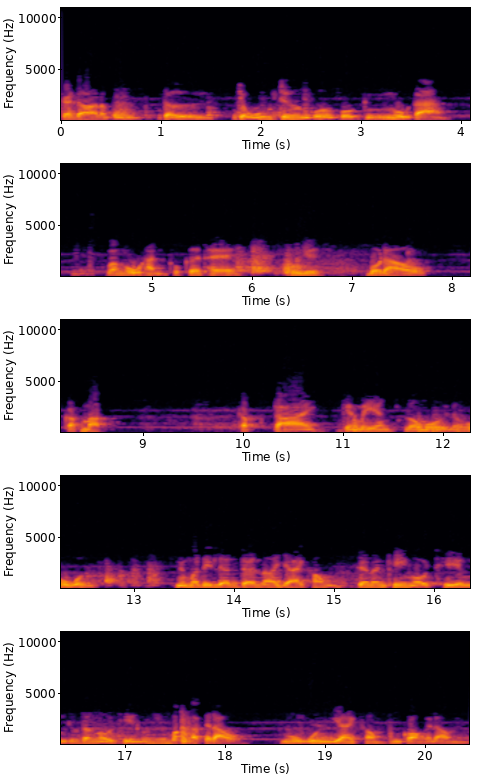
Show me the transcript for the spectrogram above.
cái đó nó cũng từ chủ trương của của ngũ tạng và ngũ hành của cơ thể. Cũng như bộ đầu cặp mắt cặp tai, cái miệng, lỗ mũi là ngũ quẩn. Nhưng mà đi lên trên nó dai không? Cho nên khi ngồi thiền, chúng ta ngồi thiền cũng như mất cả cái đầu ngũ quẩn dai không? Không còn cái đầu nữa.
